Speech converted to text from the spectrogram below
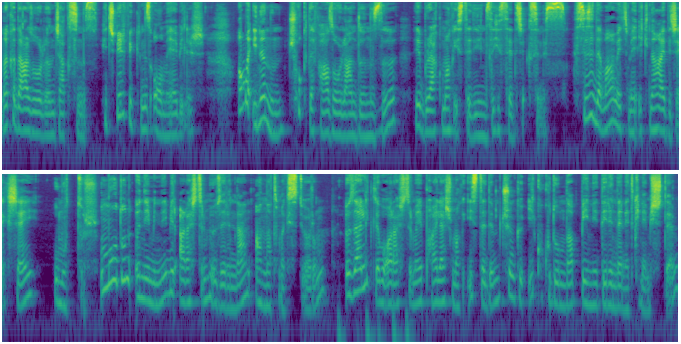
ne kadar zorlanacaksınız hiçbir fikriniz olmayabilir. Ama inanın çok defa zorlandığınızı ve bırakmak istediğinizi hissedeceksiniz. Sizi devam etmeye ikna edecek şey umuttur. Umudun önemini bir araştırma üzerinden anlatmak istiyorum. Özellikle bu araştırmayı paylaşmak istedim çünkü ilk okuduğumda beni derinden etkilemişti.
